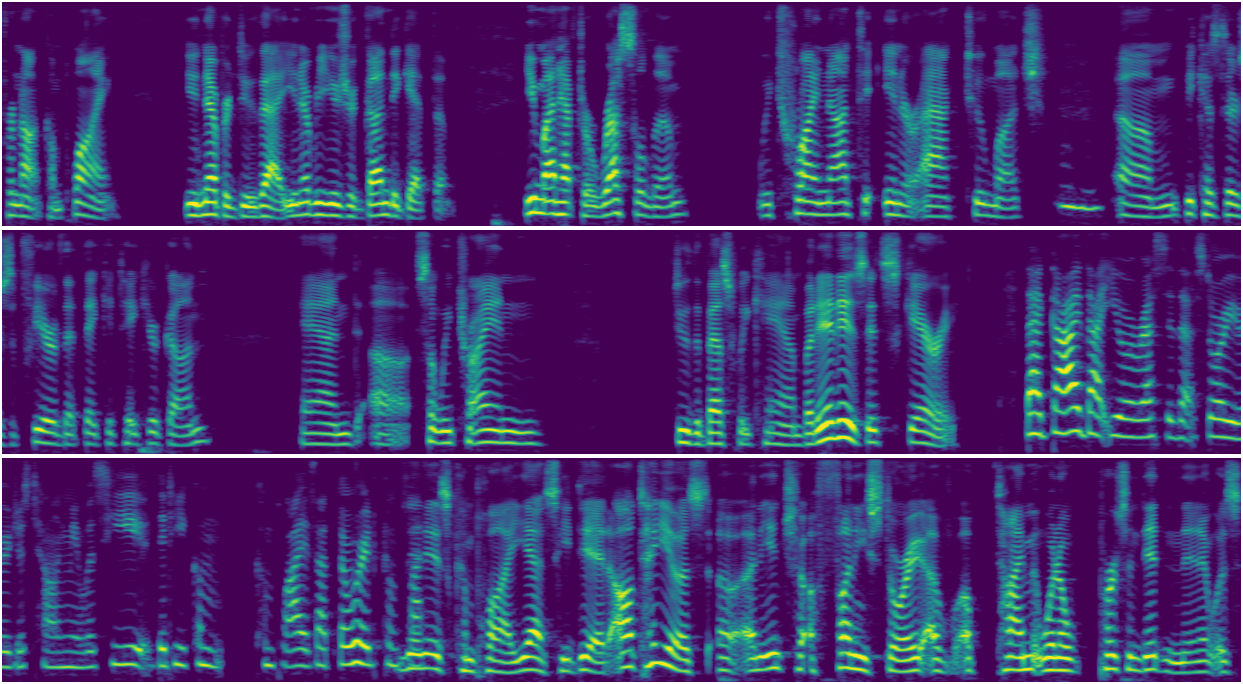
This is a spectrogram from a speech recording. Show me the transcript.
for not complying. You never do that. You never use your gun to get them. You might have to wrestle them. We try not to interact too much Mhm. um, because there's a fear that they could take your gun. And uh, so we try and do the best we can. But it is, it's scary. That guy that you arrested, that story you were just telling me, was he? Did he com- comply? Is that the word comply? It is comply. Yes, he did. I'll tell you a, a- an inch, a funny story of a time when a person didn't, and it was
